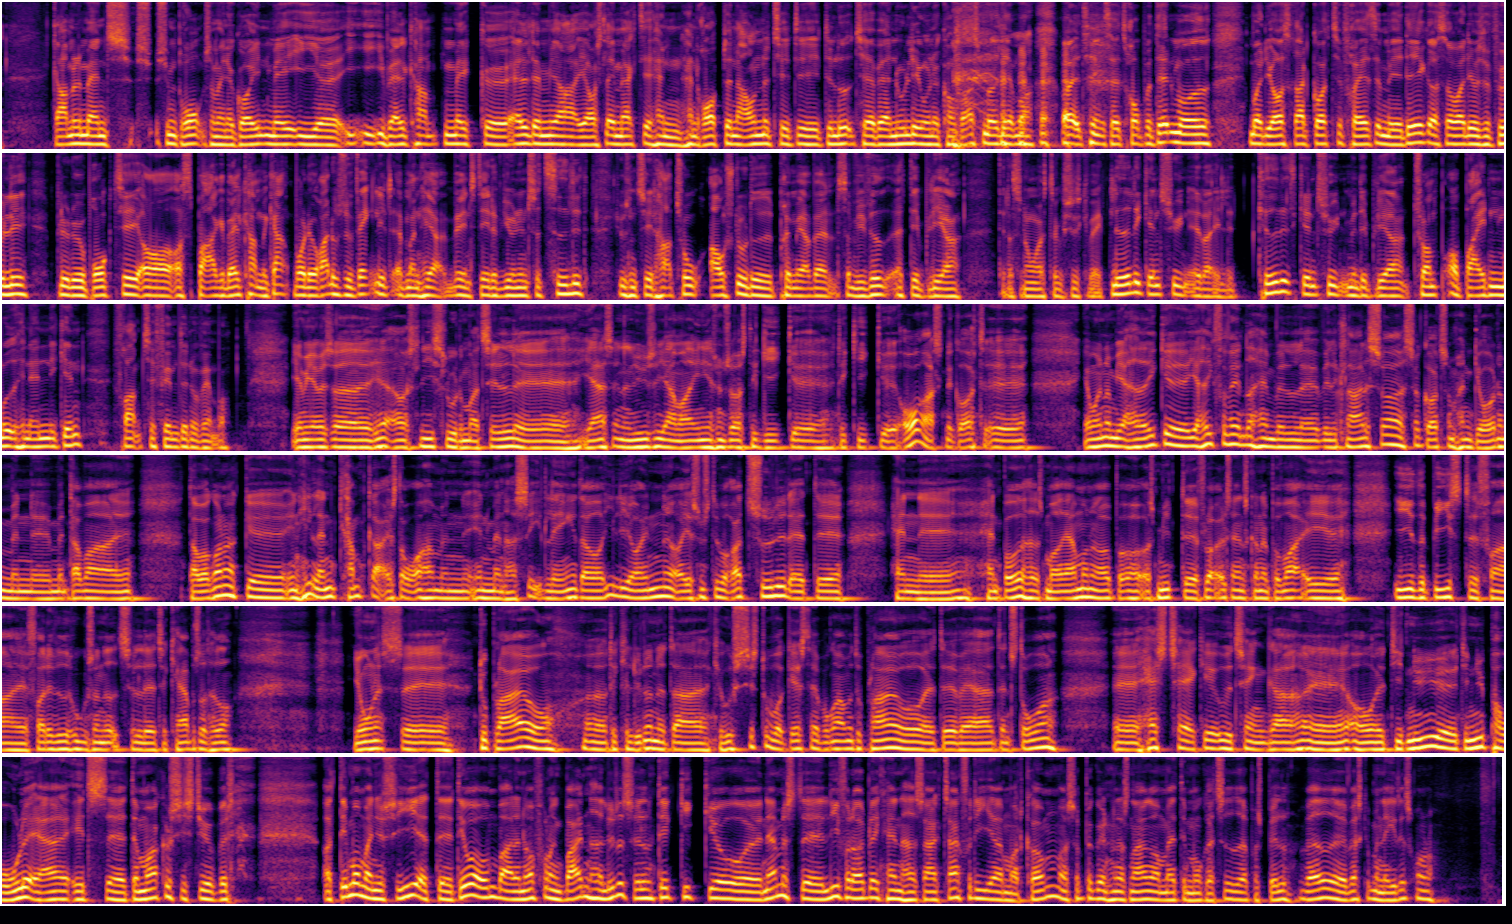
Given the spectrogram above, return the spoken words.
gammelmands syndrom, som han går ind med i, øh, i, i valgkampen. Ikke? Øh, alle dem, jeg, jeg også lagde mærke til, han, han råbte navnene til, det, det lød til at være nulevende kongresmedlemmer og alting, så jeg tror på den måde var de også ret godt tilfredse med det, ikke? og så var det jo selvfølgelig, blev det jo brugt til at, at sparke valgkampen i gang, hvor det er jo ret usædvanligt, at man her ved en State of Union så tidligt jo sådan set har to afsluttede primærvalg, så vi ved, at det bliver det er der så nogle af os, der synes skal være et glædeligt gensyn, eller et lidt kedeligt gensyn, men det bliver Trump og Biden mod hinanden igen frem til 5. november. Jamen, jeg vil så her også lige slutte mig til øh, jeres analyse. Jeg er meget enig. Jeg synes også, det gik, øh, det gik øh, overraskende godt. Øh, jeg må indrømme, jeg havde ikke, øh, jeg havde ikke forventet, at han ville, øh, ville klare det så, så godt, som han gjorde det, men, øh, men der var... Øh, der var godt nok øh, en helt anden kampgejst over ham, end, end man har set længe. Der var ild i øjnene, og jeg synes, det var ret tydeligt, at øh, han, øh, han både havde smået ærmerne op og, og smidt øh, fløjelshandskerne på vej øh, i The Beast fra, øh, fra det hvide hus og ned til, øh, til Capitol Hill. Jonas, øh, du plejer jo, øh, det kan lytterne, der kan huske sidst du var gæst her i programmet, du plejer jo at øh, være den store øh, hashtag-udtænker, øh, og øh, dit nye, øh, din nye parole er It's uh, democracy stupid. og det må man jo sige, at øh, det var åbenbart en opfordring, Biden havde lyttet til. Det gik jo øh, nærmest øh, lige for et øjeblik, han havde sagt tak, fordi jeg måtte komme, og så begyndte han at snakke om, at demokratiet er på spil. Hvad, øh, hvad skal man lægge det, tror du?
